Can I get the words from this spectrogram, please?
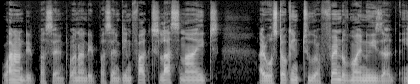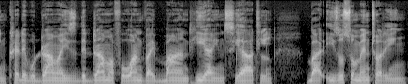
One hundred percent, one hundred percent. In fact, last night I was talking to a friend of mine who is an incredible drummer. He's the drummer for One Vibe band here in Seattle, but he's also mentoring,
